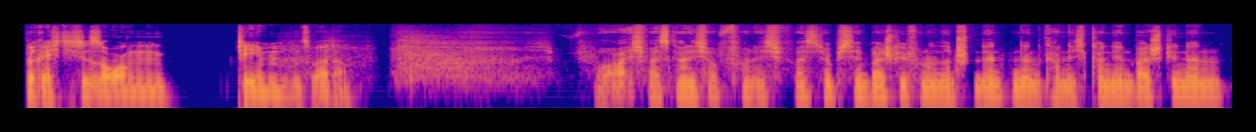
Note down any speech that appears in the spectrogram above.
berechtigte Sorgen, Themen und so weiter. Boah, ich weiß gar nicht, ob von, ich weiß nicht, ob ich dir ein Beispiel von unseren Studenten nennen kann. Ich kann dir ein Beispiel nennen.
